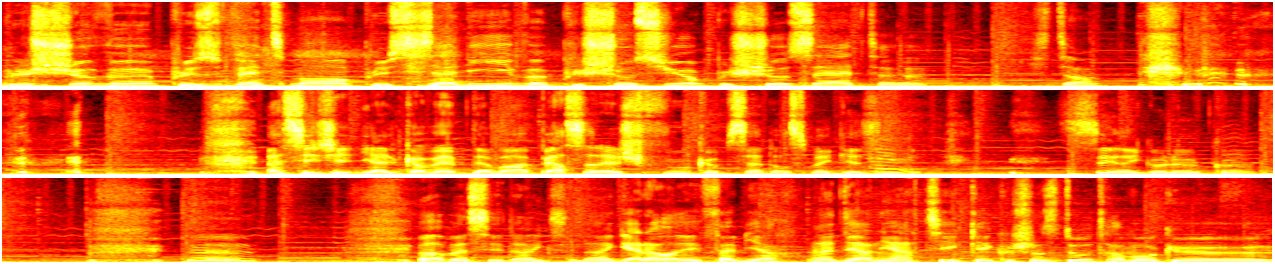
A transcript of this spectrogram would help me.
Plus cheveux, plus vêtements, plus salive, plus chaussures, plus chaussettes. euh, Putain. ah, c'est génial quand même d'avoir un personnage fou comme ça dans ce magazine. c'est rigolo quoi. Euh. Ah bah c'est dingue, c'est dingue. Alors et Fabien, un dernier article, quelque chose d'autre avant que,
